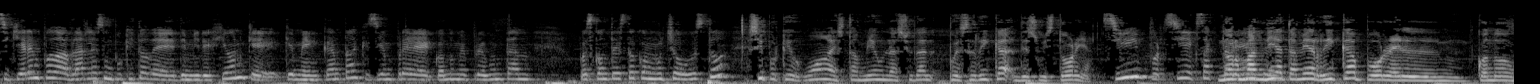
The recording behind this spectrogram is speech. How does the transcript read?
si quieren puedo hablarles un poquito de, de mi región, que, que me encanta, que siempre cuando me preguntan, pues contesto con mucho gusto. Sí, porque Rouen es también una ciudad pues rica de su historia. Sí, por, sí, exactamente. Normandía también rica por el... cuando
